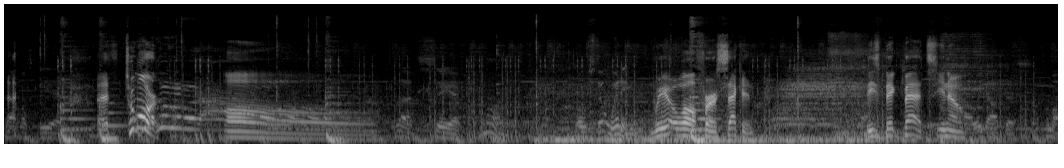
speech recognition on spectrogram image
that must be it. that's two more. Oh. Let's see it. Come on. Well, we're still winning. We well for a second. These big bets, you know, Oh, we got this. Come on.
